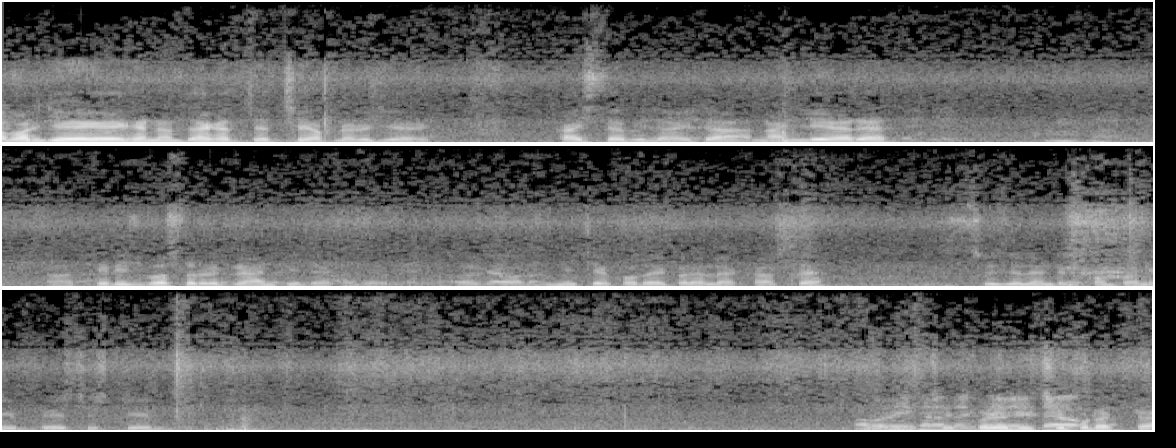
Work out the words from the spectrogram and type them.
আবার যে এখানে দেখা যাচ্ছে আপনার ওই যে কাইস্তা বিলা এটা নাইন লেয়ারের তিরিশ বছরের গ্যারান্টি দেখা যায়। নিচে খোদাই করে লেখা আছে সুইজারল্যান্ডের কোম্পানি বেস্ট স্টিল চেক করে দিচ্ছি প্রোডাক্টটা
